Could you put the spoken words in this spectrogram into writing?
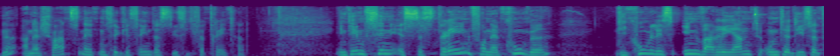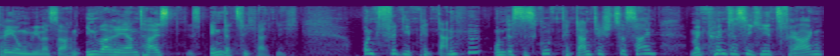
Ne? An der schwarzen hätten Sie gesehen, dass die sich verdreht hat. In dem Sinn ist das Drehen von der Kugel, die Kugel ist invariant unter dieser Drehung, wie wir sagen. Invariant heißt, es ändert sich halt nicht. Und für die Pedanten, und es ist gut, pedantisch zu sein, man könnte sich jetzt fragen,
